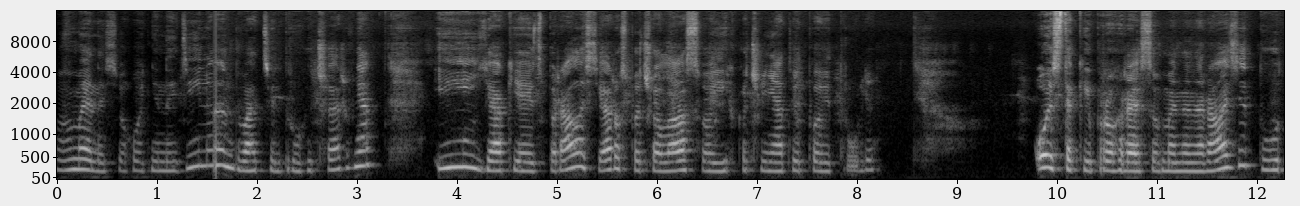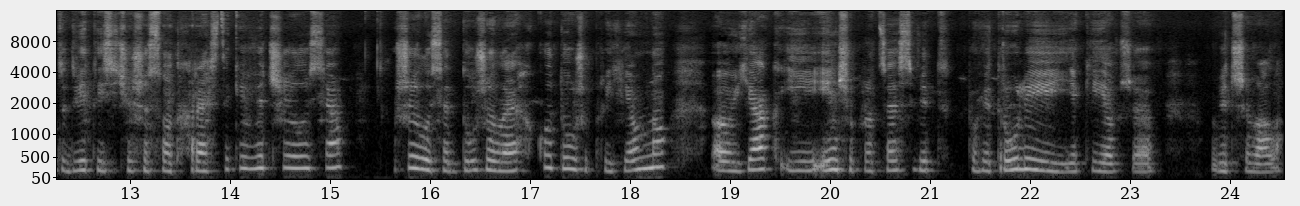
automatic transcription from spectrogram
В мене сьогодні неділя, 22 червня, і як я і збиралась, я розпочала своїх каченят від повітрулі. Ось такий прогрес в мене наразі. Тут 2600 хрестиків відшилося. Шилося дуже легко, дуже приємно, е, як і інші процеси від повітрулі, які я вже відшивала.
